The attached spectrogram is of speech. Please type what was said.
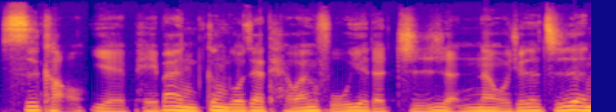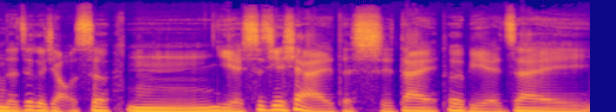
思考，也陪伴更多在台湾服务业的职人。那我觉得职人的这个角色，嗯，也是接下来的时代，特别在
